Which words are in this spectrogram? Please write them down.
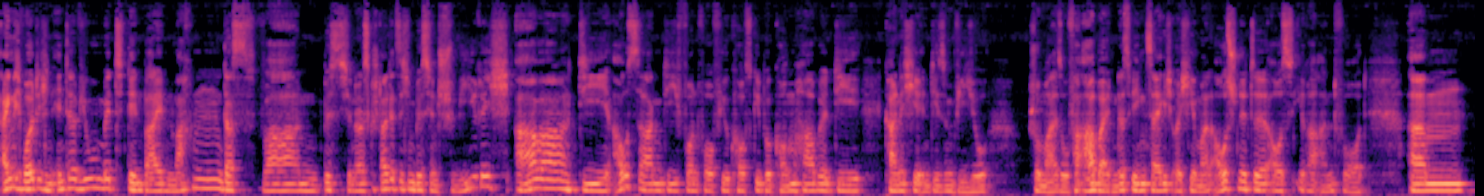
Eigentlich wollte ich ein Interview mit den beiden machen. Das war ein bisschen, das gestaltet sich ein bisschen schwierig, aber die Aussagen, die ich von Frau Fiukowski bekommen habe, die kann ich hier in diesem Video schon mal so verarbeiten. Deswegen zeige ich euch hier mal Ausschnitte aus ihrer Antwort. Ähm,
